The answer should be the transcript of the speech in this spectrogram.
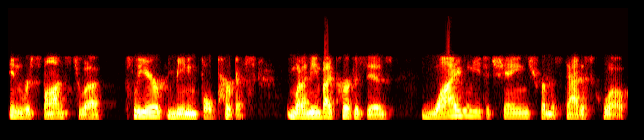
in response to a clear, meaningful purpose. What I mean by purpose is why we need to change from the status quo.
